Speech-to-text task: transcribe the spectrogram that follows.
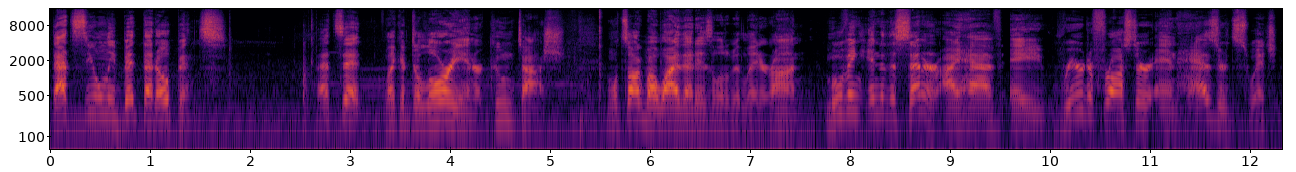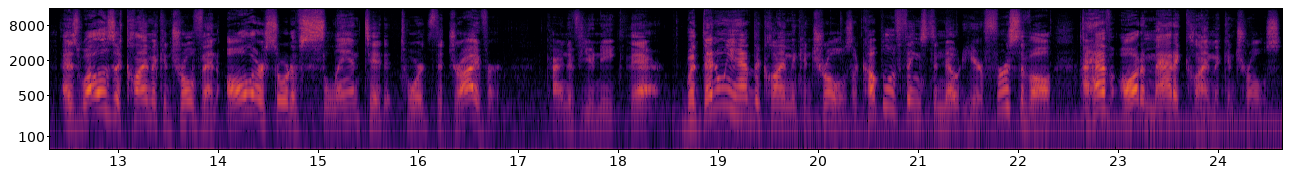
that's the only bit that opens. That's it, like a DeLorean or Countach. And we'll talk about why that is a little bit later on. Moving into the center, I have a rear defroster and hazard switch, as well as a climate control vent. All are sort of slanted towards the driver. Kind of unique there. But then we have the climate controls. A couple of things to note here. First of all, I have automatic climate controls,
